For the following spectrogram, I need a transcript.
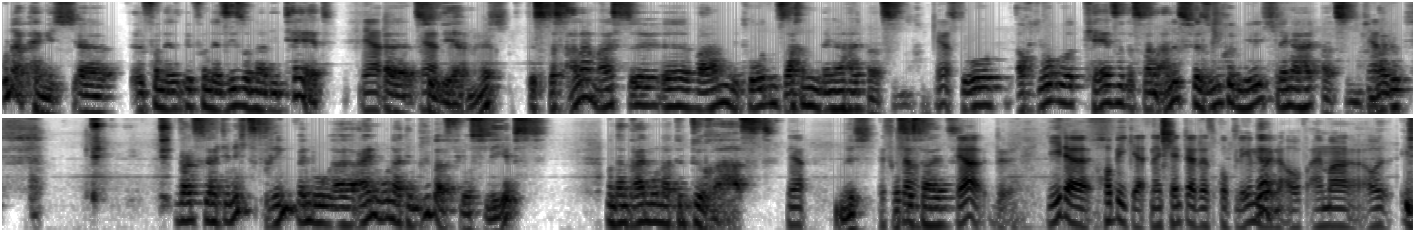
unabhängig äh, von, der, von der Saisonalität ja. äh, zu ja. werden? Nicht? Das, das allermeiste äh, waren Methoden, Sachen länger haltbar zu machen. Ja. So, auch Joghurt, Käse, das waren alles Versuche, Milch länger haltbar zu machen. Weil du weil es halt dir nichts bringt, wenn du äh, einen Monat im Überfluss lebst und dann drei Monate Dürre hast. Ja. Nicht? Ist das klar. ist halt. Ja, jeder Hobbygärtner kennt ja das Problem, Ja. wenn auf einmal im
